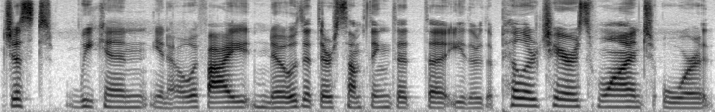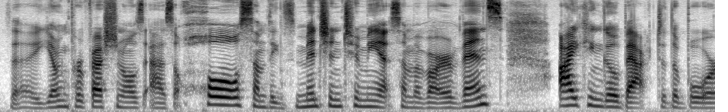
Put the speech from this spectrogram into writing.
just we can, you know, if I know that there's something that the either the pillar chairs want or the young professionals as a whole, something's mentioned to me at some of our events, I can go back to the board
